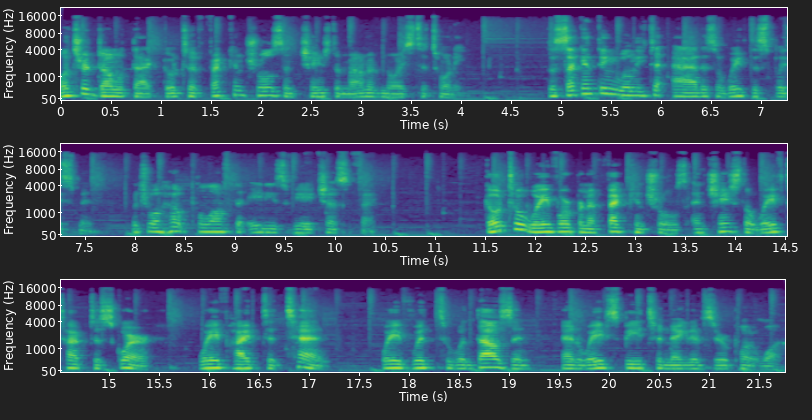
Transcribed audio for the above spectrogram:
Once you're done with that, go to effect controls and change the amount of noise to 20. The second thing we'll need to add is a wave displacement, which will help pull off the 80s VHS effect. Go to wave warp and effect controls and change the wave type to square, wave height to 10, wave width to 1000, and wave speed to negative 0.1.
